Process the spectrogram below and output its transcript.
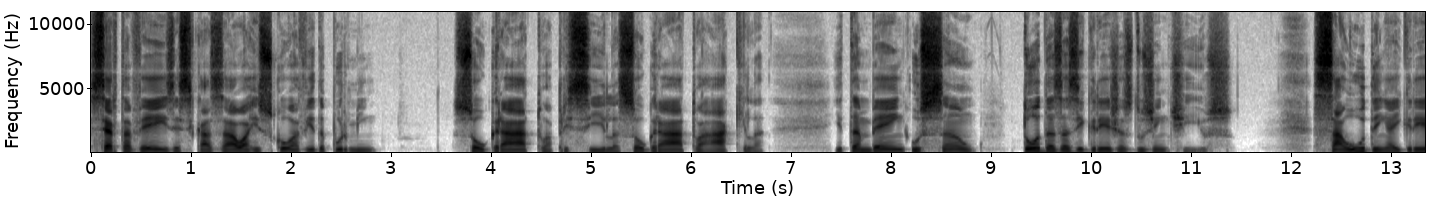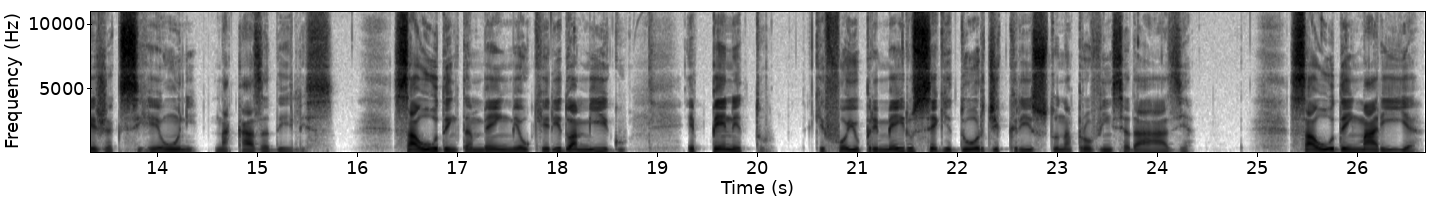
Certa vez esse casal arriscou a vida por mim. Sou grato a Priscila, sou grato a Áquila, e também o são todas as igrejas dos gentios. Saúdem a igreja que se reúne na casa deles. Saúdem também meu querido amigo Epêneto, que foi o primeiro seguidor de Cristo na província da Ásia. Saúdem Maria,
